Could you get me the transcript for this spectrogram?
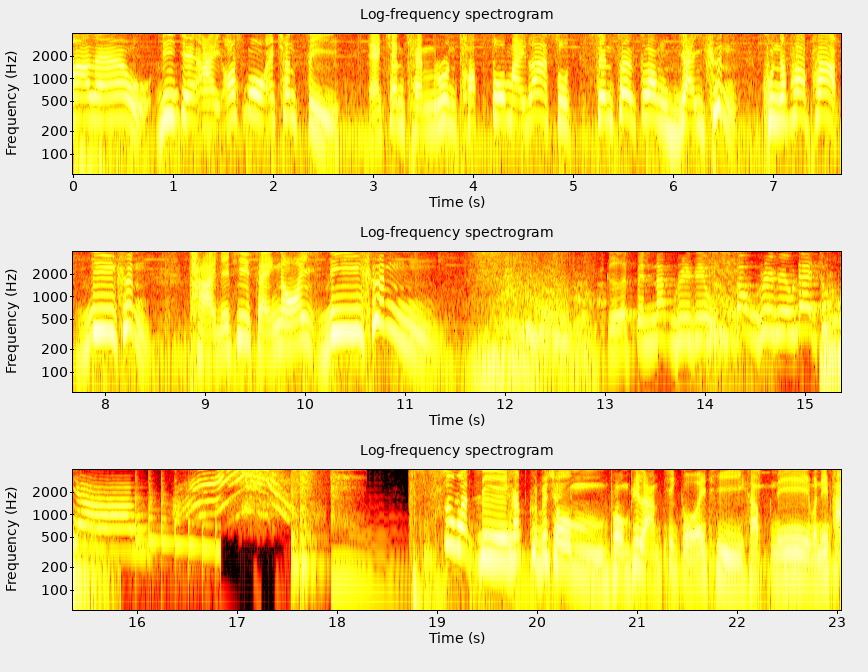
มาแล้ว DJI Osmo Action 4 Action Cam รุ่นท็อปตัวใหม่ล่าสุด เซ็นเซอร์กล้องใหญ่ขึ้น คุณภาพภาพดีขึ้น ถ่ายในที่แสงน้อยดีขึ้น เกิดเป็นนักรีวิว ต้องรีวิวได้ทุกอย่าง วัสดีครับคุณผู้ชม ผมพี่หลามจิโกไอทีครับนี่วันนี้พา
